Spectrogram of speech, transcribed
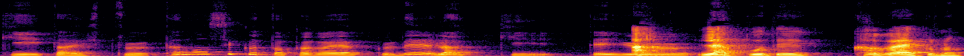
キー体質楽しくと輝くでラッキーっていあう、楽で輝くの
